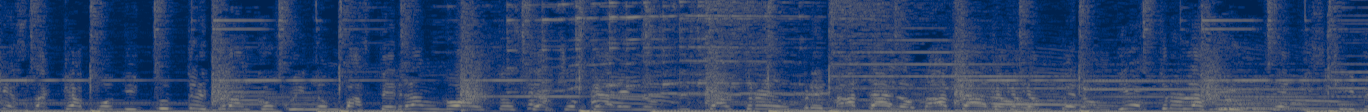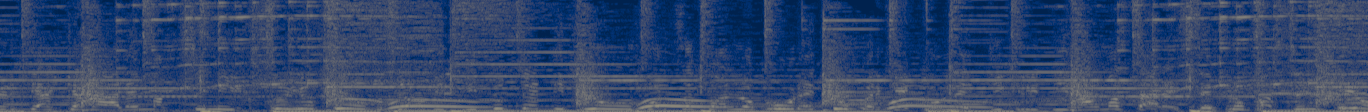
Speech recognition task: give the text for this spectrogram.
che sta a capo di tutto il branco Qui non basta il rango alto, se a giocare non si altro è ombre Matalo, matalo, camperon dietro la crew Devi iscriverti al canale Maximix su YouTube Se di tutto e di più, forza fallo pure tu Perché con le tigre di Roma stare sempre un passo in più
